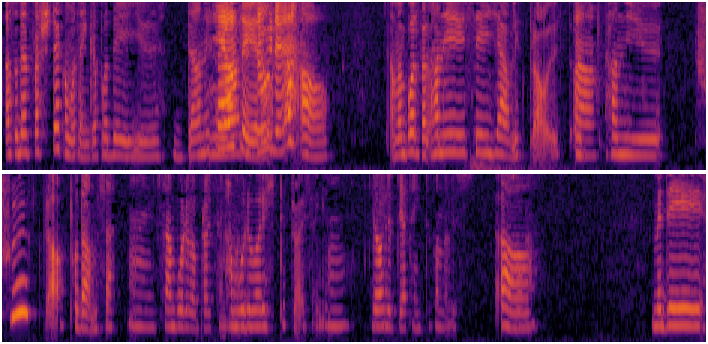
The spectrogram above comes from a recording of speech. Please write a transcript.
Alltså den första jag kommer att tänka på det är ju Danny Jag Saucedo. förstod det. Ja. Ja men både för att han är ju, ser jävligt bra ut och Ja. han är ju sjukt bra på att dansa. Mm, så han borde vara bra i sängen. Han borde vara riktigt bra i sängen. Mm. Det var typ det jag tänkte på när vi såg Ja. Men det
